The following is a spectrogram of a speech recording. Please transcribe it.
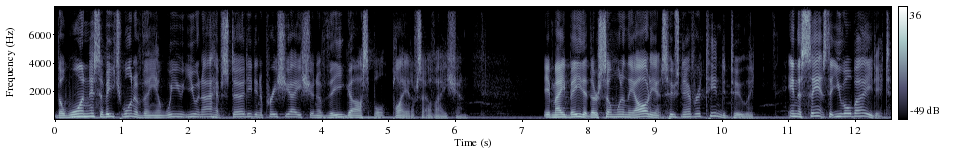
the oneness of each one of them, we, you and I have studied in appreciation of the gospel plan of salvation. It may be that there's someone in the audience who's never attended to it in the sense that you've obeyed it.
